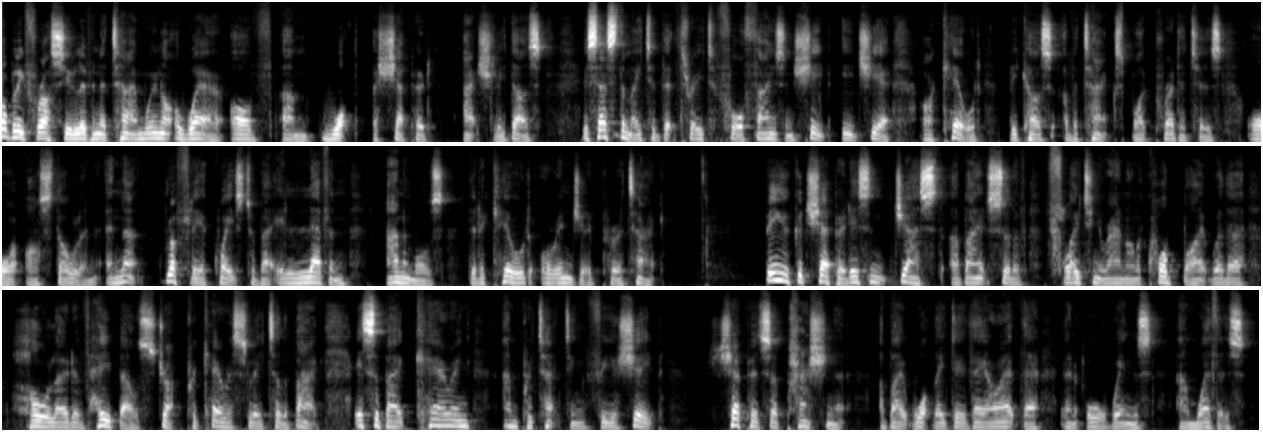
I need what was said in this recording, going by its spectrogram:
probably for us who live in a town, we're not aware of um, what a shepherd actually does. It's estimated that three to 4,000 sheep each year are killed because of attacks by predators or are stolen, and that roughly equates to about 11 animals that are killed or injured per attack. Being a good shepherd isn't just about sort of floating around on a quad bike with a whole load of hay bales strapped precariously to the back. It's about caring and protecting for your sheep. Shepherds are passionate about what they do. They are out there in all winds and weathers.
